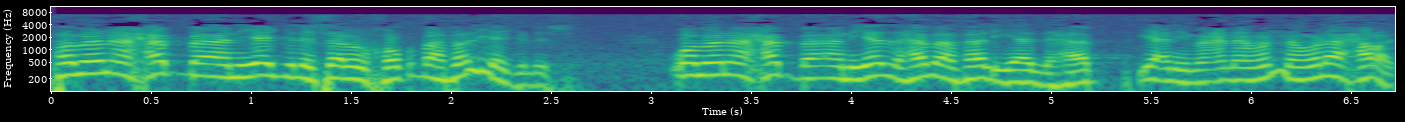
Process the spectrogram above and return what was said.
فمن أحب أن يجلس للخطبة فليجلس. ومن أحب أن يذهب فليذهب. يعني معناه أنه لا حرج.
